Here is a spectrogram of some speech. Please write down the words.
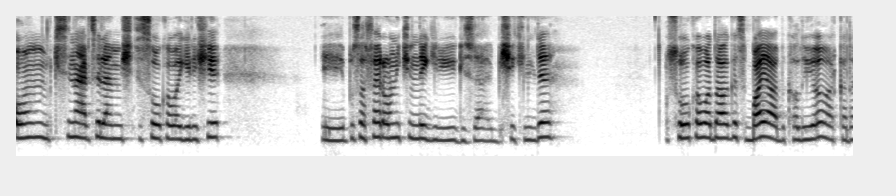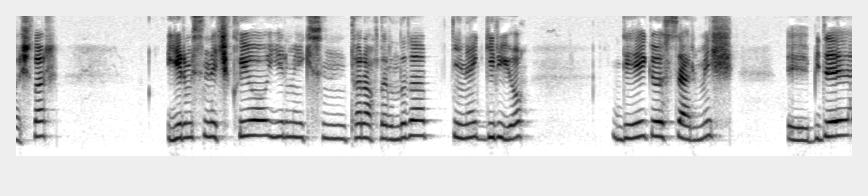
12'sine ertelenmişti soğuk hava girişi. Ee, bu sefer 12'inde giriyor güzel bir şekilde. Soğuk hava dalgası bayağı bir kalıyor arkadaşlar. 20'sinde çıkıyor. 22'sinin taraflarında da yine giriyor diye göstermiş. Ee, bir de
